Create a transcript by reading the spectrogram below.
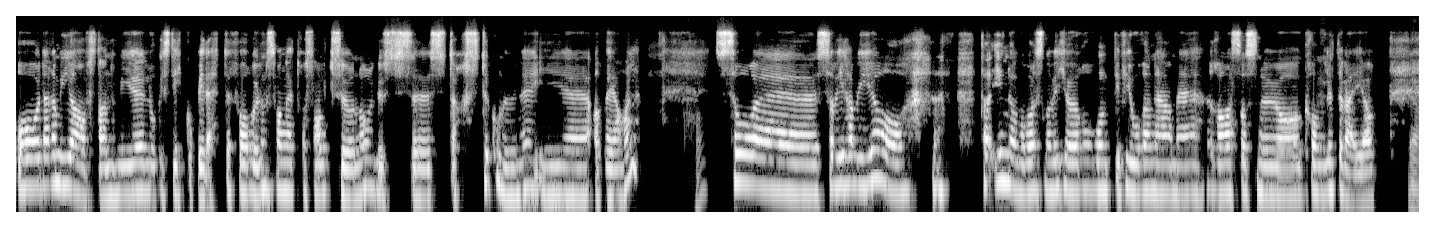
Og det er mye avstand, mye logistikk oppi dette. For Ullensvang er tross alt Sør-Norges eh, største kommune i eh, areal. Så, eh, så, vi har mye å ta inn over oss når vi kjører rundt i fjordene her med ras og snø og kronglete veier. Ja.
